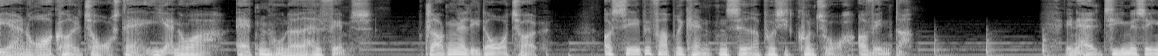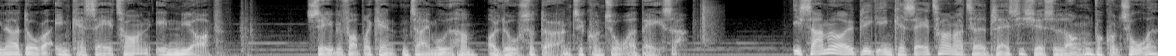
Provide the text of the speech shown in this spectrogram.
Det er en rockhold torsdag i januar 1890. Klokken er lidt over 12, og sæbefabrikanten sidder på sit kontor og venter. En halv time senere dukker inkassatoren endelig op. Sæbefabrikanten tager imod ham og låser døren til kontoret bag sig. I samme øjeblik inkassatoren har taget plads i chaiselongen på kontoret,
